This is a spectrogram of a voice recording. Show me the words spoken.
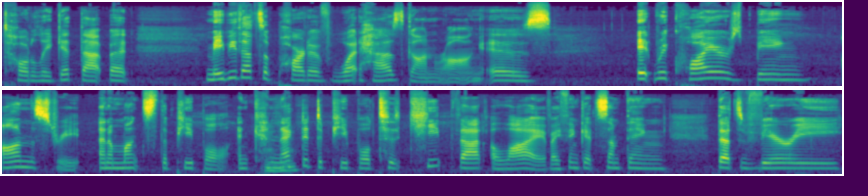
totally get that. But maybe that's a part of what has gone wrong is it requires being on the street and amongst the people and mm-hmm. connected to people to keep that alive. I think it's something that's very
